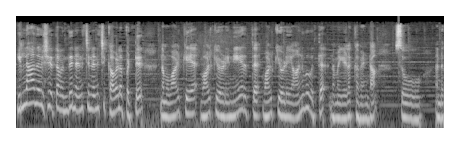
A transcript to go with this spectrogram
இல்லாத விஷயத்த வந்து நினைச்சு நினைச்சு கவலைப்பட்டு நம்ம வாழ்க்கைய வாழ்க்கையோடைய நேரத்தை வாழ்க்கையோடைய அனுபவத்தை நம்ம இழக்க வேண்டாம். ஸோ அந்த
